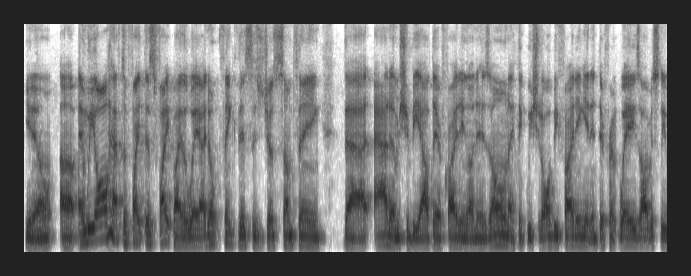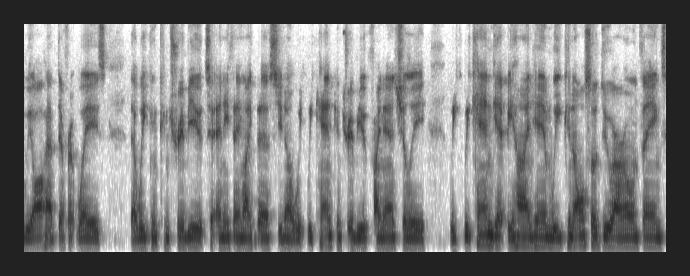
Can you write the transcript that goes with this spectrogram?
you know, uh, and we all have to fight this fight. By the way, I don't think this is just something that Adam should be out there fighting on his own. I think we should all be fighting it in different ways. Obviously, we all have different ways that we can contribute to anything like this. You know, we, we can contribute financially. We, we can get behind him. We can also do our own things.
